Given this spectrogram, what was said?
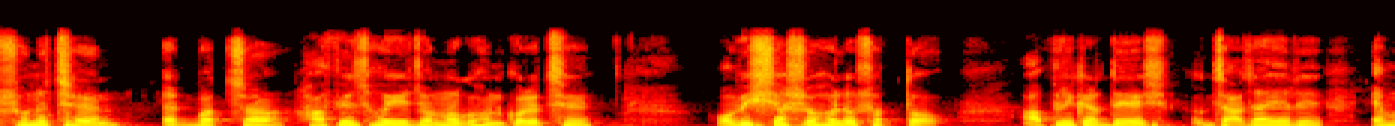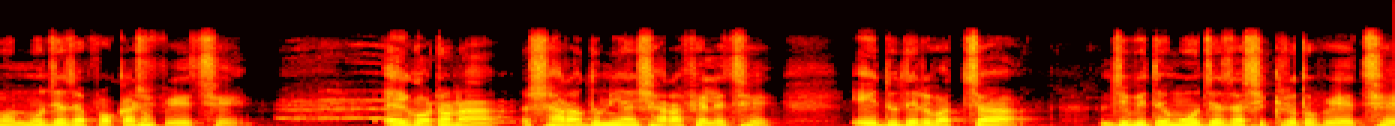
শুনেছেন এক বাচ্চা হাফিজ হয়ে জন্মগ্রহণ করেছে অবিশ্বাস্য হলেও সত্য আফ্রিকার দেশ জাজায়েরে এমন মোজাজা প্রকাশ পেয়েছে এই ঘটনা সারা দুনিয়ায় সারা ফেলেছে এই দুধের বাচ্চা জীবিত মোজাজা স্বীকৃত পেয়েছে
